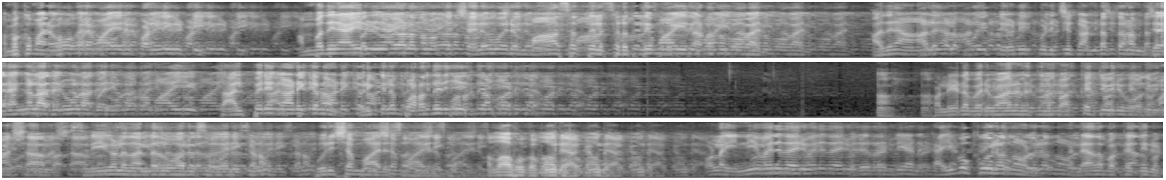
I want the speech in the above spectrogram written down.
നമുക്ക് മനോഹരമായ ഒരു പള്ളി കിട്ടി. അമ്പതിനായിരം രൂപയോളം നമുക്ക് ചെലവ് ഒരു മാസത്തിൽ കൃത്യമായി നടന്നു പോകാൻ. അതിന് ആളുകൾ പോയി തേടി പിടിച്ച് കണ്ടെത്തണം. ജനങ്ങൾ അതിനോട് പരിപൂർണമായി താല്പര്യം കാണിക്കണം. ഒരിക്കലും പുറത്തിരിഞ്ഞിരിക്കാൻ പാടില്ല പള്ളിയുടെ പരിപാലനത്തിന് ബക്കറ്റ് ഒരു പോകുന്നു മാഷാ സ്ത്രീകൾ നല്ലതുപോലെ സഹകരിക്കണം പുരുഷന്മാര് സഹകരിക്കണം. അള്ളാഹു ഉള്ള ഇനി വരെ തരും. റെഡിയാണ്. കൈവക്കൂലെന്നുള്ളൂ അല്ലാതെ ബക്കറ്റിലിടും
